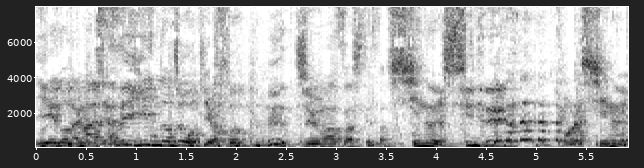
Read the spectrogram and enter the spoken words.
家の中水銀の蒸気を充満させてさ。死ぬよ。死ぬ俺死ぬよ。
